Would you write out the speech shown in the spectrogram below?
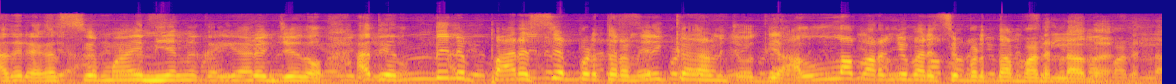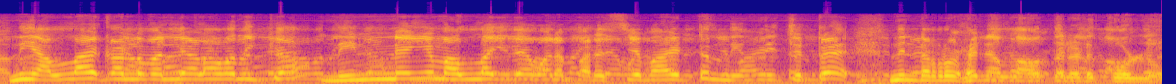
അത് രഹസ്യമായി നീ അങ്ങ് കൈകാര്യം ചെയ്തോ? അത് എന്തിനു പരസ്യപ്പെടുത്തണം? എനിക്കതാണ് ചോദ്യം. അല്ല പറഞ്ഞു പരസ്യപ്പെടുത്താൻ പാടില്ല എന്ന് നീ അള്ളാഹെ കണ്ടു വലിയ ആളാവാ നിൽക്കുക. നിന്നെയും അല്ല ഇതേപോലെ പരസ്യമായിട്ട് നിന്ദിച്ചിട്ട് നിന്റെ റുഹൻ അള്ളാഹത്തിൽ എടുക്കുള്ളൂ.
